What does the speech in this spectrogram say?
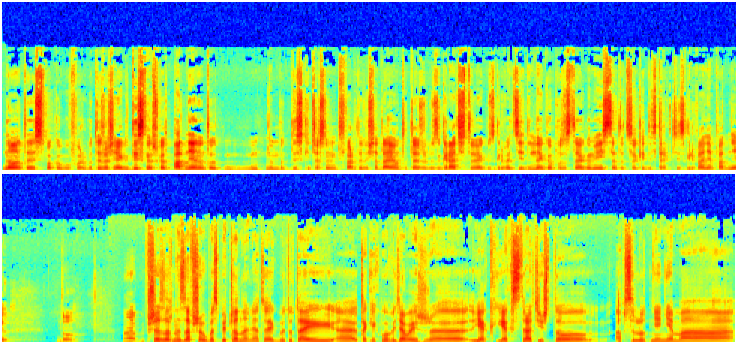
No, to jest spoko bufor, bo też właśnie jak dysk na przykład padnie, no to no bo dyski czasem twarde wysiadają, to też żeby zgrać, to jakby zgrywać z jedynego pozostałego miejsca, to co kiedy w trakcie zgrywania padnie, no no, zawsze ubezpieczony, nie? To jakby tutaj, e, tak jak powiedziałeś, że jak, jak stracisz, to absolutnie nie ma,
